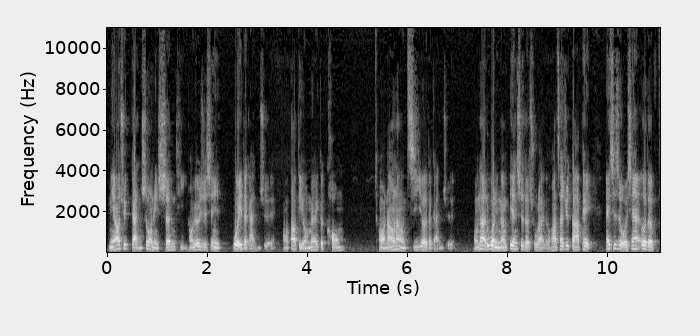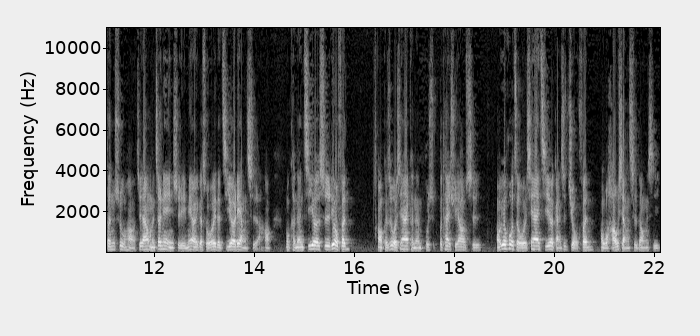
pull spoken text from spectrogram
你要去感受你身体哦，尤其是你胃的感觉。哦，到底有没有一个空？哦，然后那种饥饿的感觉。哦，那如果你能辨识得出来的话，再去搭配，哎，其实我现在饿的分数哈，既然我们正念饮食里面有一个所谓的饥饿量尺啊哈，我可能饥饿是六分。哦，可是我现在可能不是不太需要吃。哦，又或者我现在饥饿感是九分，我好想吃东西。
